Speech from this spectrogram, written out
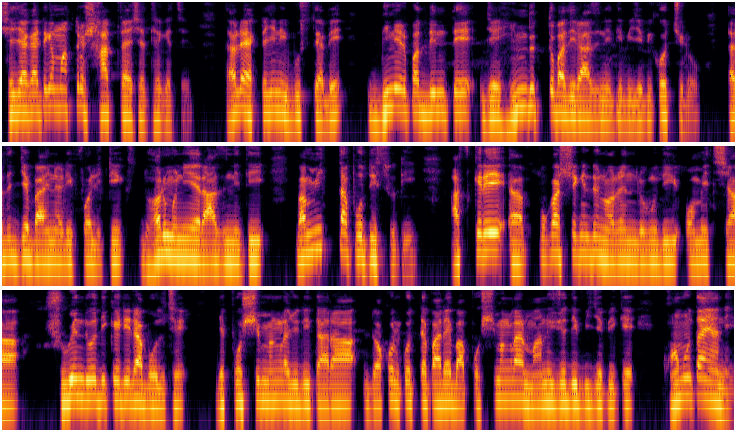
সে জায়গা থেকে মাত্র সাতটা এসে থেকেছে। তাহলে একটা জিনিস বুঝতে হবে, দিনের পর দিনতে যে হিন্দুত্ববাদী রাজনীতি বিজেপি করছিল, তাদের যে বাইনারি পলিটিক্স ধর্ম নিয়ে রাজনীতি বা মিথ্যা প্রতিশ্রুতি, আজকের প্রকাশ্যে কিন্তু নরেন্দ্র মোদী, অমিত শাহ, শুভেন্দু অধিকারীরা বলছে যে পশ্চিমবাংলা যদি তারা দখল করতে পারে বা পশ্চিমবাংলার মানুষ যদি বিজেপিকে ক্ষমতায় আনে,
